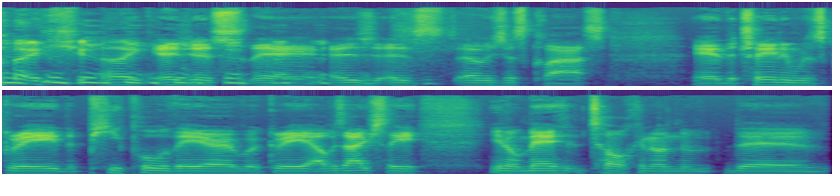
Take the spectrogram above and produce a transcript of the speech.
like like it just uh, it's, it's, it was just class. Uh, the training was great. The people there were great. I was actually, you know, met, talking on the, the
